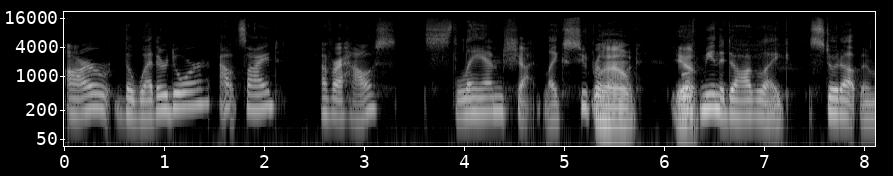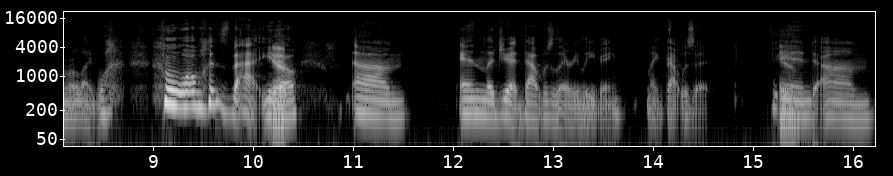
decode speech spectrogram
our the weather door outside of our house slammed shut like super Wow. loud. Yeah. Both me and the dog like stood up and were like, "What? what was that?" You Yep. know. Um, and legit, that was Larry leaving. Like that was it. Yeah. And um,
